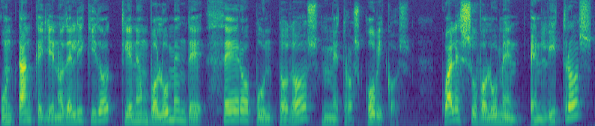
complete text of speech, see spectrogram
Un tanque lleno de líquido tiene un volumen de 0.2 metros cúbicos. ¿Cuál es su volumen en litros?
